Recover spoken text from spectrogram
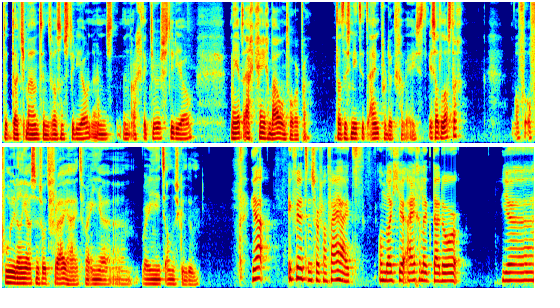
de Dutch Mountains was een studio, een, een architectuurstudio. Maar je hebt eigenlijk geen gebouw ontworpen. Dat is niet het eindproduct geweest. Is dat lastig? Of, of, voel je dan juist een soort vrijheid waarin je, uh, waarin je iets anders kunt doen? Ja, ik vind het een soort van vrijheid. Omdat je eigenlijk daardoor je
